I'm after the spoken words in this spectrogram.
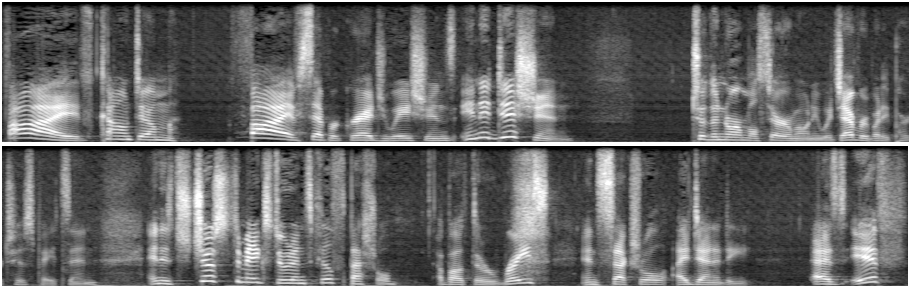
five, count 'em, five separate graduations in addition to the normal ceremony, which everybody participates in. And it's just to make students feel special about their race and sexual identity. As if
